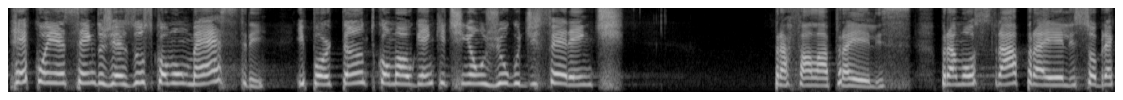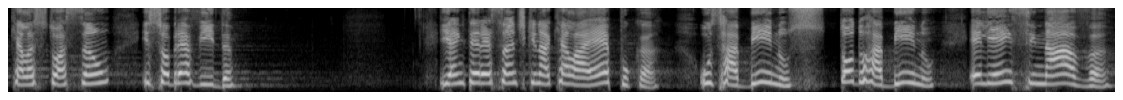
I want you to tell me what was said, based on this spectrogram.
reconhecendo Jesus como um mestre e, portanto, como alguém que tinha um jugo diferente para falar para eles, para mostrar para eles sobre aquela situação e sobre a vida. E é interessante que naquela época, os rabinos, todo rabino, ele ensinava,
